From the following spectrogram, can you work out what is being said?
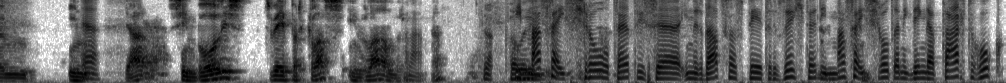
um, in, ja. symbolisch twee per klas in Vlaanderen. Hè? Ja, die massa is groot. Hè. Het is uh, inderdaad zoals Peter zegt, hè, die massa is groot. En ik denk dat daar toch ook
